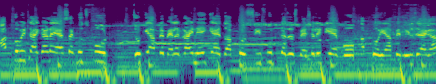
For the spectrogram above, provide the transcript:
आपको भी ट्राई करना है ऐसा कुछ फ़ूड जो कि आपने पहले ट्राई नहीं किया है तो आपको सी फ़ूड का जो स्पेशलिटी है, वो आपको यहाँ पे मिल जाएगा।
